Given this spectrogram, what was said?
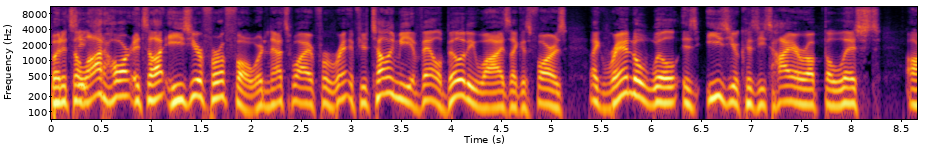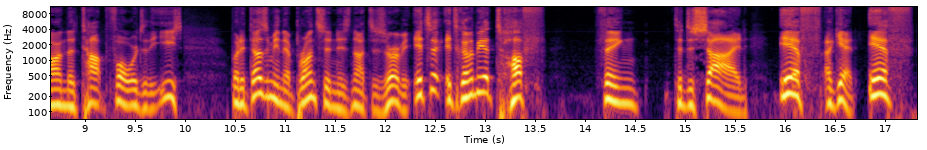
but it's a lot hard. It's a lot easier for a forward, and that's why for if you're telling me availability wise, like as far as like Randle will is easier because he's higher up the list on the top forwards of the East, but it doesn't mean that Brunson is not deserving. It's a it's going to be a tough thing to decide if again if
